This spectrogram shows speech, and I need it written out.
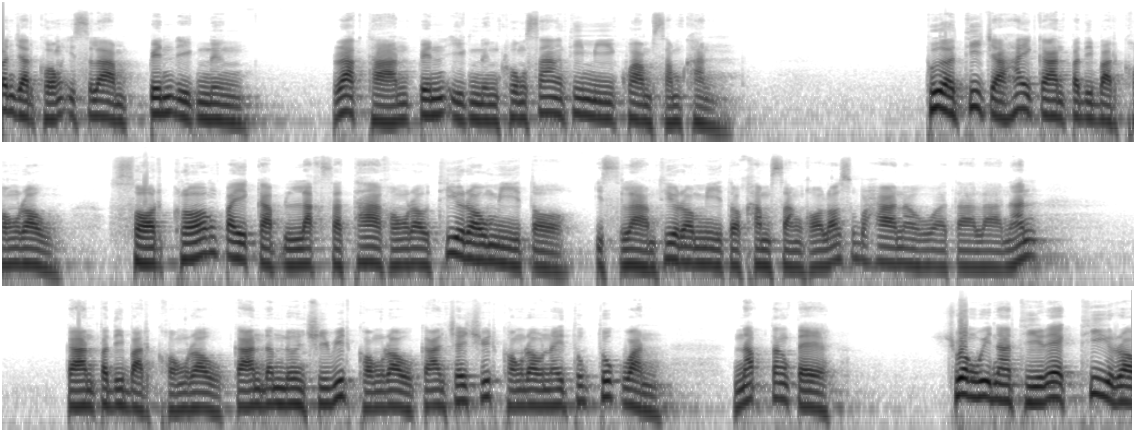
บัญญัติของอิสลามเป็นอีกหนึ่ง รากฐานเป็นอีกหนึ่งโครงสร้างที่มีความสำคัญ เพื่อที่จะให้การปฏิบัติของเรา สอดคล้องไปกับหลักศรัทธาของเราที่เรามีต่อ อิสลามที่เรามีต่อคำสั่งของลอสุบฮานาหัวตาลานั้น การปฏิบัติของเราการดำเนินชีวิตของเราการใช้ชีวิตของเราในทุกๆวัน นับตั้งแต่ช่วงวินาทีแรกที่เรา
